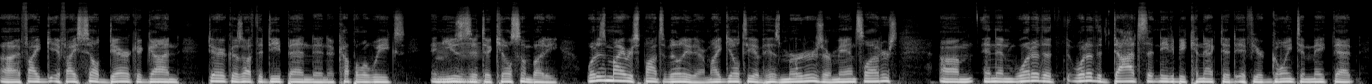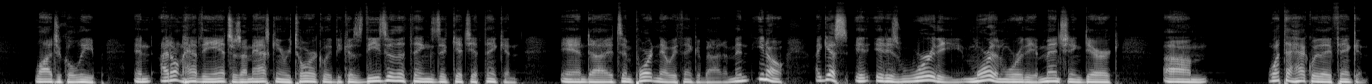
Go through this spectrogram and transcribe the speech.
Uh, if I if I sell Derek a gun, Derek goes off the deep end in a couple of weeks and uses it to kill somebody. What is my responsibility there? Am I guilty of his murders or manslaughters? Um, and then what are the what are the dots that need to be connected if you're going to make that logical leap? And I don't have the answers. I'm asking rhetorically because these are the things that get you thinking. And uh, it's important that we think about them. And, you know, I guess it, it is worthy, more than worthy of mentioning, Derek. Um, what the heck were they thinking?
